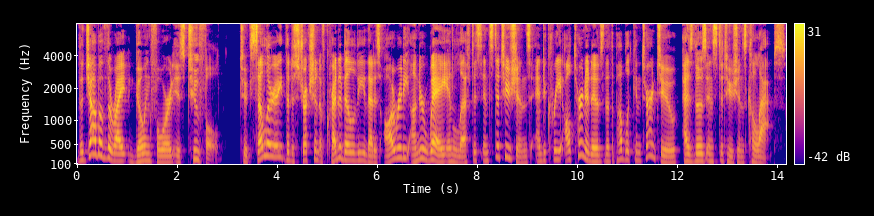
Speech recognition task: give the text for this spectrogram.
The job of the right going forward is twofold to accelerate the destruction of credibility that is already underway in leftist institutions and to create alternatives that the public can turn to as those institutions collapse.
